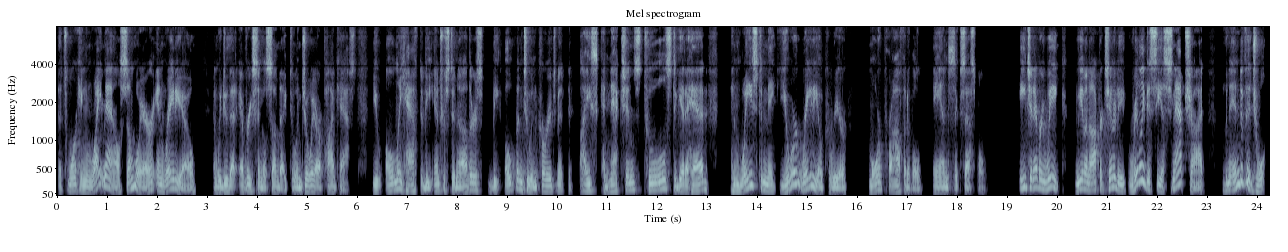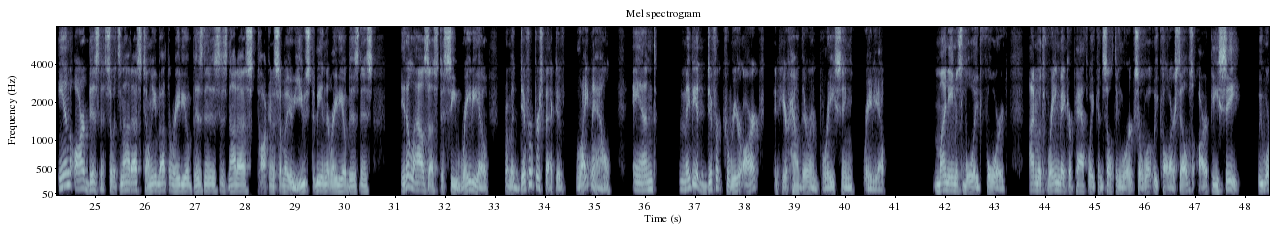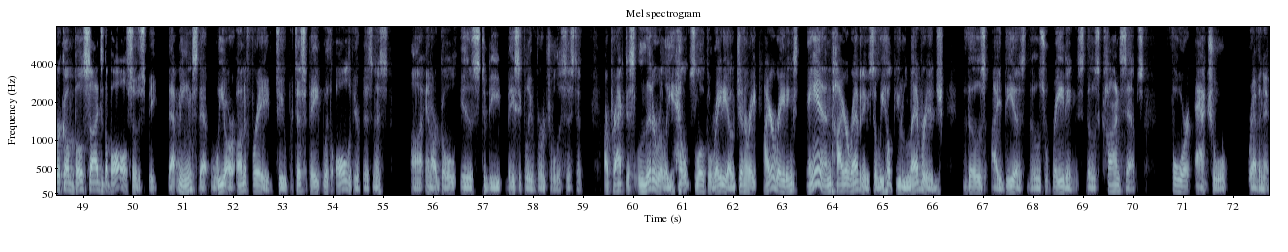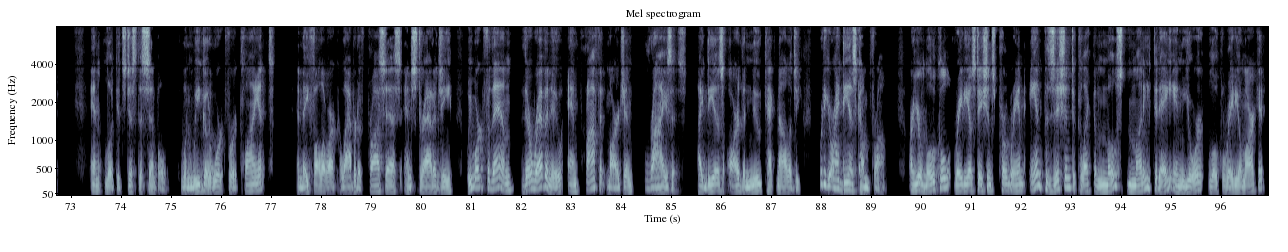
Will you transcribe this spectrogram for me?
that's working right now somewhere in radio and we do that every single Sunday to enjoy our podcast. You only have to be interested in others, be open to encouragement, advice, connections, tools to get ahead, and ways to make your radio career more profitable and successful. Each and every week, we have an opportunity really to see a snapshot of an individual in our business. So it's not us telling you about the radio business, it's not us talking to somebody who used to be in the radio business it allows us to see radio from a different perspective right now and maybe a different career arc and hear how they're embracing radio. My name is Loyd Ford. I'm with Rainmaker Pathway Consulting Works, or what we call ourselves RPC. We work on both sides of the ball, so to speak. That means that we are unafraid to participate with all of your business. Uh, and our goal is to be basically a virtual assistant. Our practice literally helps local radio generate higher ratings and higher revenue. So we help you leverage those ideas, those ratings, those concepts for actual revenue. And look, it's just this simple. When we go to work for a client and they follow our collaborative process and strategy, we work for them, their revenue and profit margin rises. Ideas are the new technology. Where do your ideas come from? Are your local radio stations programmed and positioned to collect the most money today in your local radio market?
